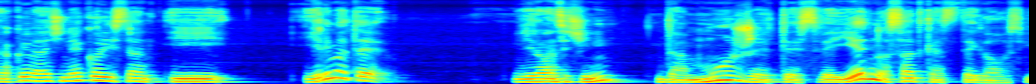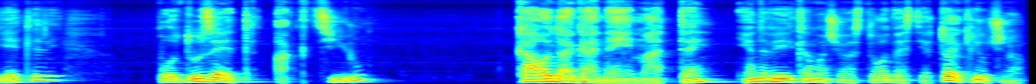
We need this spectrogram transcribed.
na koji način nekoristan i je li imate, je li vam se čini da možete svejedno sad kad ste ga osvijetlili poduzeti akciju kao da ga nemate i onda vidite kamo će vas to odvesti, jer to je ključno.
